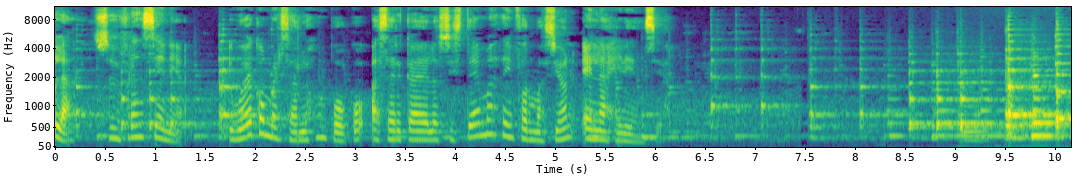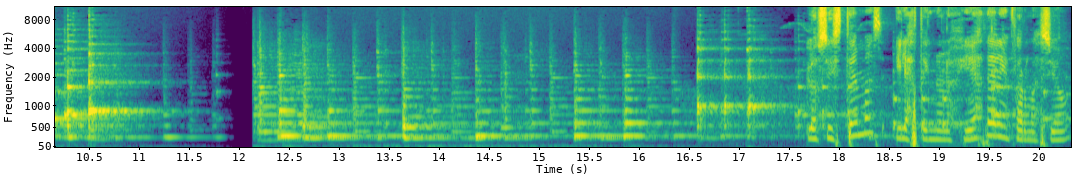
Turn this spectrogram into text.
Hola, soy Francenia y voy a conversarles un poco acerca de los sistemas de información en la gerencia. Los sistemas y las tecnologías de la información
